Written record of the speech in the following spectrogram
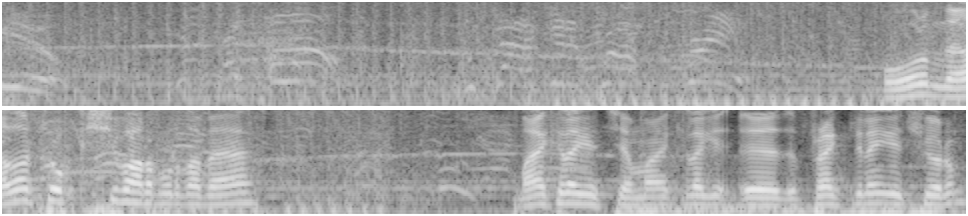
Bridge. Oğlum ne kadar çok kişi var burada be. Michael'a geçeceğim. Michael'a ge- e, Franklin'e geçiyorum.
